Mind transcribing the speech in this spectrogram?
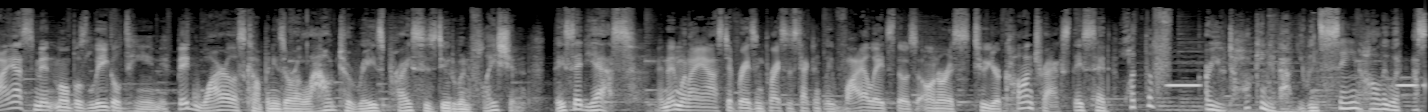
I asked Mint Mobile's legal team if big wireless companies are allowed to raise prices due to inflation. They said yes. And then when I asked if raising prices technically violates those onerous two year contracts, they said, What the f are you talking about, you insane Hollywood ass?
